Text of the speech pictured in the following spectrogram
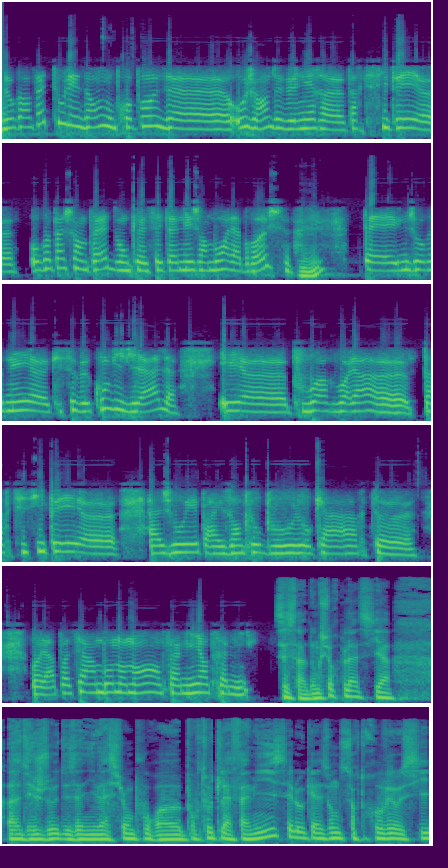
Donc en fait tous les ans on propose aux gens de venir participer au repas champêtre. Donc cette année jambon à la broche. Mmh. C'est une journée qui se veut conviviale et pouvoir voilà participer à jouer par exemple aux boules, aux cartes, voilà passer un bon moment en famille entre amis. C'est ça. Donc sur place, il y a euh, des jeux, des animations pour euh, pour toute la famille. C'est l'occasion de se retrouver aussi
